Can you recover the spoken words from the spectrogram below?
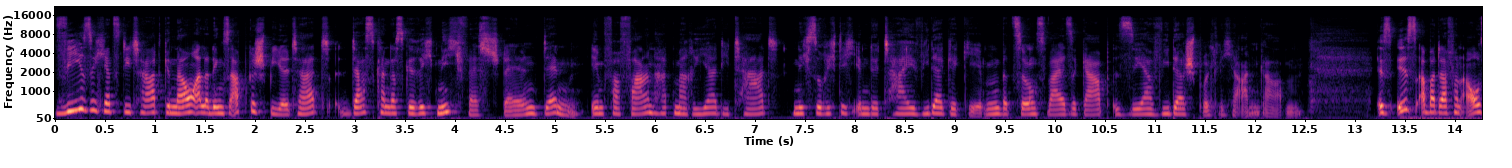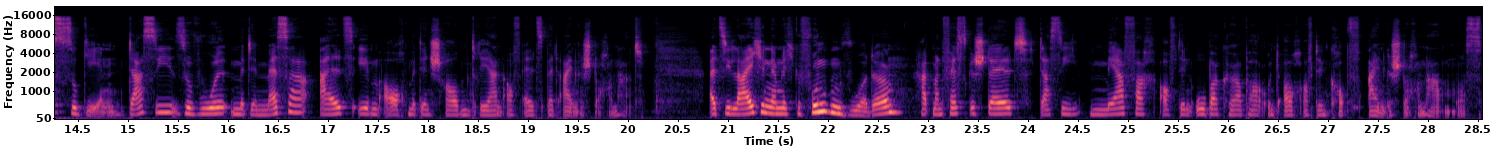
Wie sich jetzt die Tat genau allerdings abgespielt hat, das kann das Gericht nicht feststellen, denn im Verfahren hat Maria die Tat nicht so richtig im Detail wiedergegeben, beziehungsweise gab sehr widersprüchliche Angaben. Es ist aber davon auszugehen, dass sie sowohl mit dem Messer als eben auch mit den Schraubendrehern auf Elsbeth eingestochen hat. Als die Leiche nämlich gefunden wurde, hat man festgestellt, dass sie mehrfach auf den Oberkörper und auch auf den Kopf eingestochen haben muss.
